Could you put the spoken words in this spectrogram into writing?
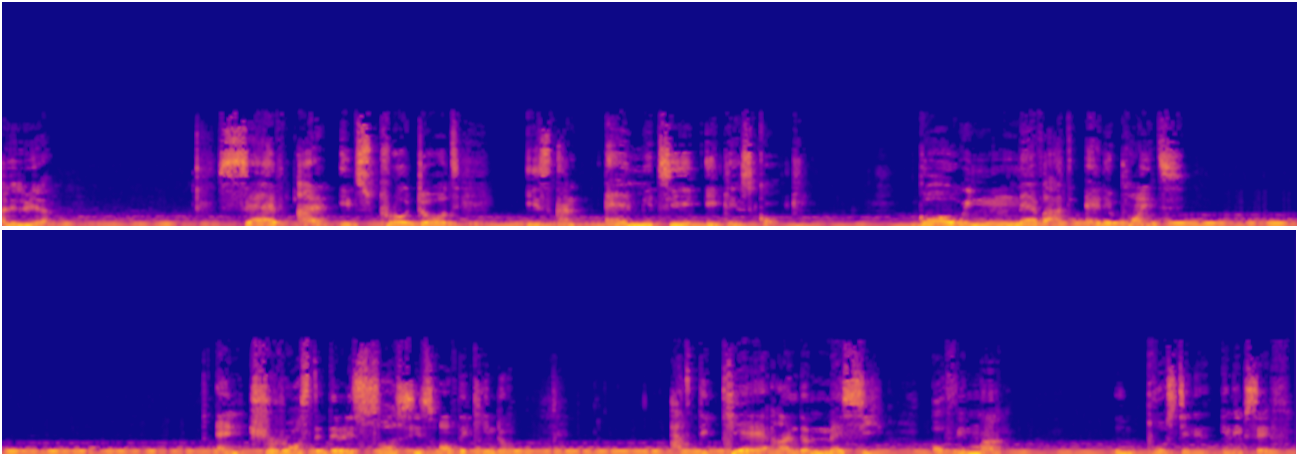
Hallelujah. Self and its product is an enmity against God. God will never at any point entrust the resources of the kingdom at the care and the mercy of a man who boasts in, in himself.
